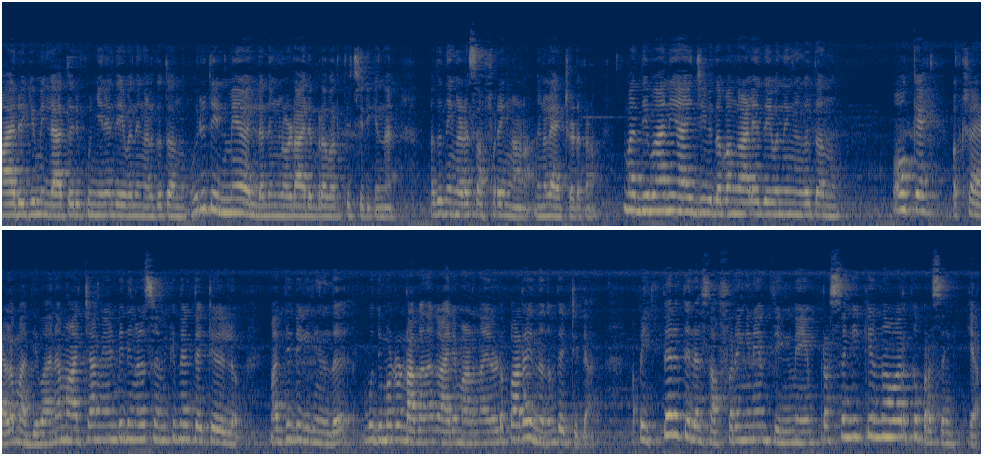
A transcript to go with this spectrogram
ആരോഗ്യമില്ലാത്ത ഒരു കുഞ്ഞിനെ ദൈവം നിങ്ങൾക്ക് തന്നു. ഒരു തിന്മയോ അല്ല നിങ്ങളോട് ആരും പ്രവർത്തിച്ചിരിക്കുന്നത്. അത് നിങ്ങളുടെ സഫറിംഗ് ആണ്. നിങ്ങൾ ഏറ്റെടുക്കണം. മദ്യപാനിയായ ജീവിത പങ്കാളിയെ ദൈവം നിങ്ങൾക്ക് തന്നു. ഓക്കെ. പക്ഷെ അയാളെ മദ്യപാനം മാറ്റാൻ വേണ്ടി നിങ്ങൾ ശ്രമിക്കുന്നതിൽ തെറ്റില്ലല്ലോ. മദ്യപിക്കുന്നത് ബുദ്ധിമുട്ടുണ്ടാക്കുന്ന കാര്യമാണെന്ന് അയാളോട് പറയുന്നതും തെറ്റില്ല. അപ്പൊ ഇത്തരത്തിലെ സഫറിങ്ങിനെയും തിന്മയും പ്രസംഗിക്കുന്നവർക്ക് പ്രസംഗിക്കാം.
